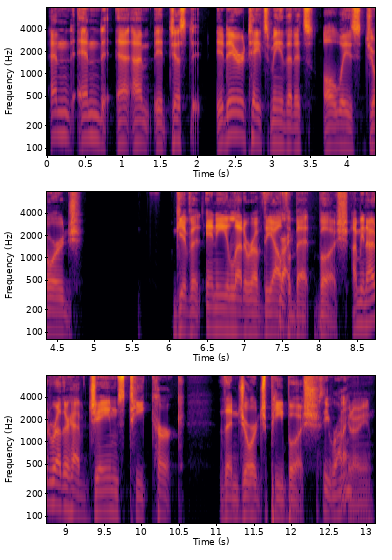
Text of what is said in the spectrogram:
and and uh, um, it just it irritates me that it's always George. Give it any letter of the alphabet Bush. I mean, I'd rather have James T. Kirk than George P. Bush. Is he running? You know what I mean?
